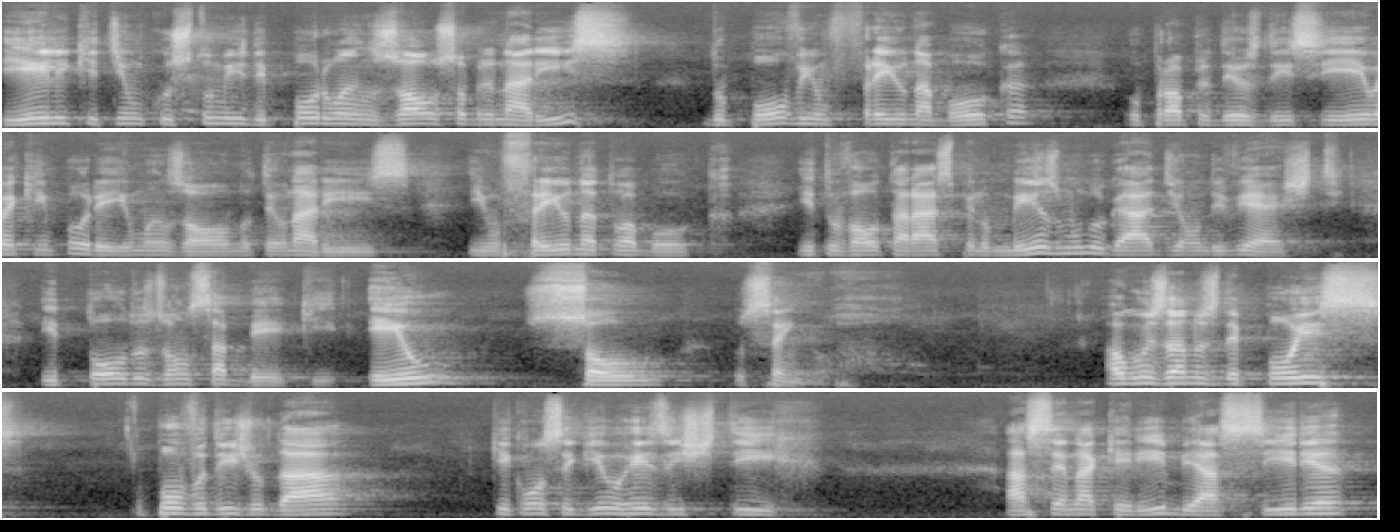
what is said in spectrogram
E ele que tinha o costume de pôr um anzol sobre o nariz do povo e um freio na boca, o próprio Deus disse: Eu é quem porei um anzol no teu nariz e um freio na tua boca, e tu voltarás pelo mesmo lugar de onde vieste, e todos vão saber que eu sou o Senhor. Alguns anos depois, o povo de Judá, que conseguiu resistir a Senaqueribe, a Síria,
